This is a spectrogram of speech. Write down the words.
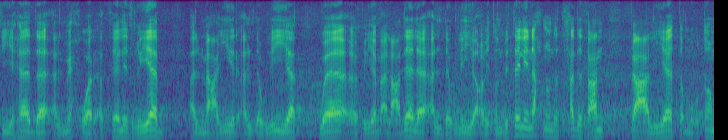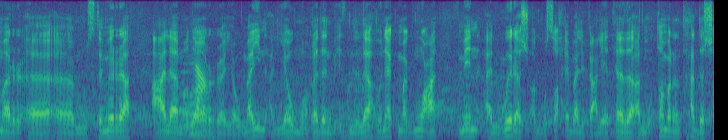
في هذا المحور الثالث غياب المعايير الدولية وغياب العدالة الدولية أيضا. بالتالي نحن نتحدث عن فعاليات مؤتمر مستمرة على مدار نعم. يومين اليوم وغدا بإذن الله. هناك مجموعة من الورش المصاحبة لفعاليات هذا المؤتمر. نتحدث,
